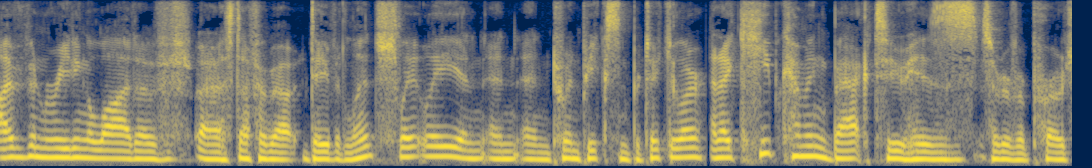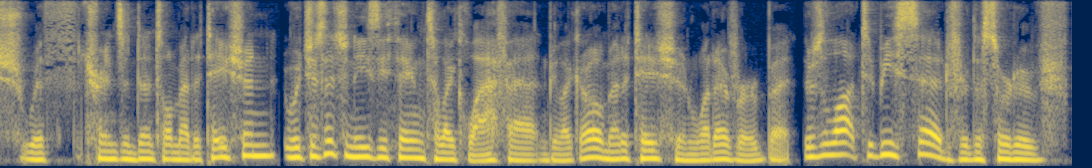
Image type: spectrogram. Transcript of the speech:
I've been reading a lot of uh, stuff about David Lynch lately and, and, and Twin Peaks in particular. And I keep coming back to his sort of approach with transcendental meditation, which is such an easy thing to like laugh at and be like, oh, meditation, whatever. But there's a lot to be said for the sort of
